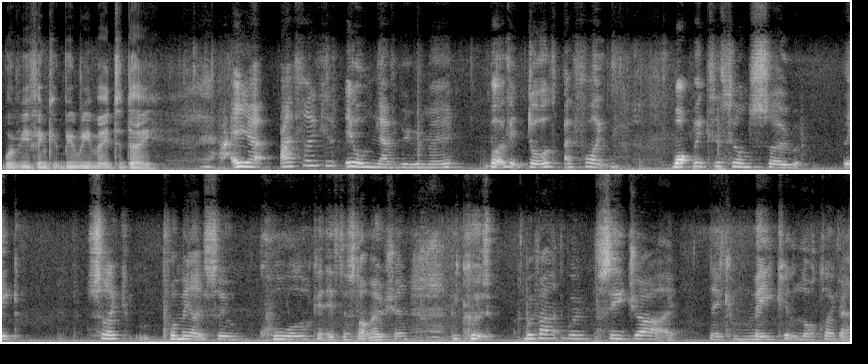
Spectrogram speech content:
whether you think it'd be remade today. Yeah, I think it- it'll never be remade. But if it does, I feel like what makes the film so, like, so like for me like so cool look at is the stop motion, because with that with CGI they can make it look like a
